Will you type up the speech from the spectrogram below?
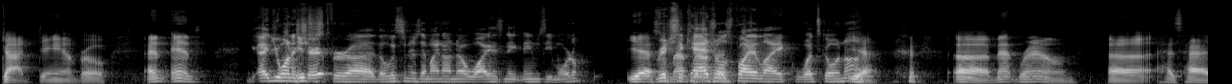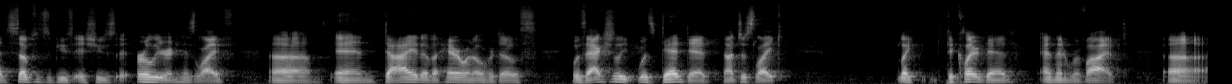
god damn bro and and Uh, you want to share it for uh, the listeners that might not know why his nickname's the immortal? yeah so Rich the Matt Brown Casual has- is probably like, what's going on? yeah uh matt brown uh has had substance abuse issues earlier in his life uh, and died of a heroin overdose was actually was dead dead not just like like declared dead and then revived uh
